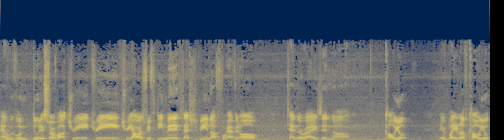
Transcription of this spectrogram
And we're going to do this for about three, three, three hours, 15 minutes. That should be enough for have it all tenderized and um, kau yuk. Everybody love kau yuk.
